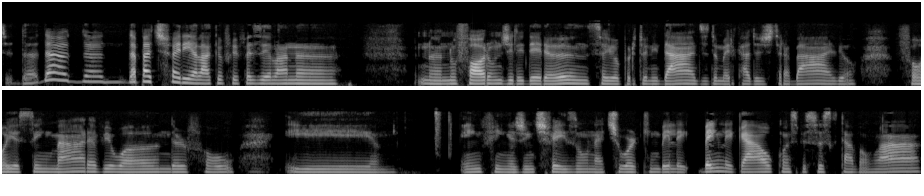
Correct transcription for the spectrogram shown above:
de, da, da, da, patifaria lá que eu fui fazer lá na, no, no Fórum de Liderança e Oportunidades do Mercado de Trabalho. Foi, assim, maravilhoso, wonderful. E, enfim, a gente fez um networking bem, legal com as pessoas que estavam lá.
